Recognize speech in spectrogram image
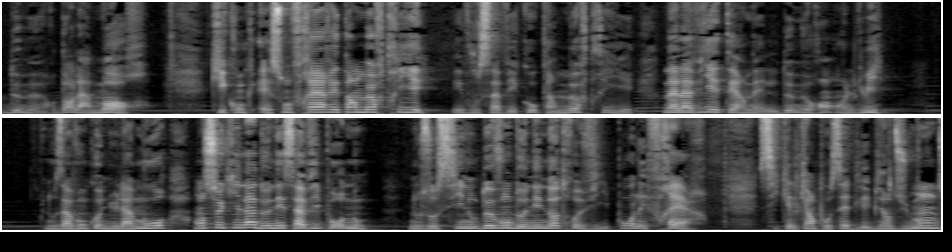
demeure dans la mort. Quiconque est son frère est un meurtrier, et vous savez qu'aucun meurtrier n'a la vie éternelle demeurant en lui. Nous avons connu l'amour en ce qu'il a donné sa vie pour nous. Nous aussi nous devons donner notre vie pour les frères. Si quelqu'un possède les biens du monde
